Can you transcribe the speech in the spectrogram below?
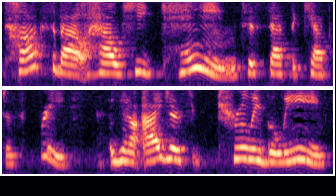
talks about how he came to set the captives free. You know, I just truly believe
